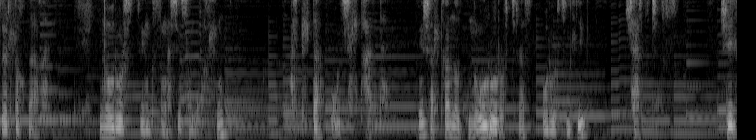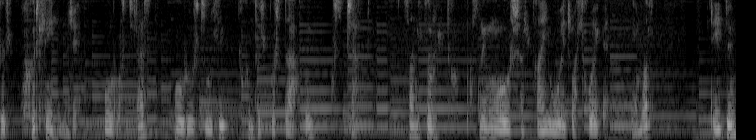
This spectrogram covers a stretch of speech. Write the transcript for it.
зорилго байгаа. Энэ өөр өөрсдийн гэсэн ашиг сонирхол нь арталтаа өгж шалтгаантай. Энэ шалтгаанууд нь өөр өөр учраас өөр өөр зүйлийг шаардж байгаа гэсэн. Жишээлбэл охирлын хэмжээ өөр учраас өөр өөр зүйлийг нөхөн төлбөртэй авахыг хүсэж байгаа. Санал зөрөлдөх бас нэгэн өөр шалтгаан юу гэж болох вэ гэдэг юм бол ирээдүйн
